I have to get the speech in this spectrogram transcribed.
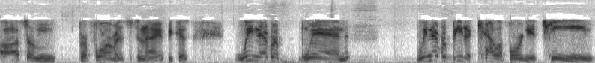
awesome performance tonight because we never win we never beat a California team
